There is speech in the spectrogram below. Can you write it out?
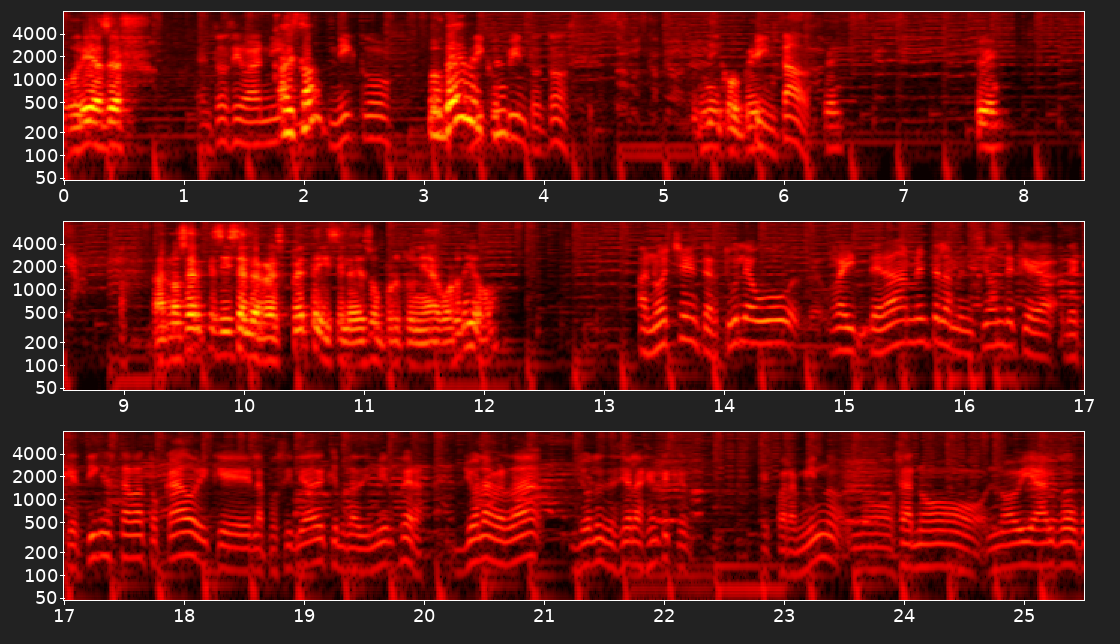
Podría ser. Entonces iba Nico, Nico Pinto, entonces. Nico Pinto. Pintado. Sí. A no ser que sí se le respete y se le dé su oportunidad a. Anoche en Tertulia hubo reiteradamente la mención de que, de que Ting estaba tocado y que la posibilidad de que Vladimir fuera. Yo la verdad, yo les decía a la gente que, para mí no, no, o sea, no, no había algo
